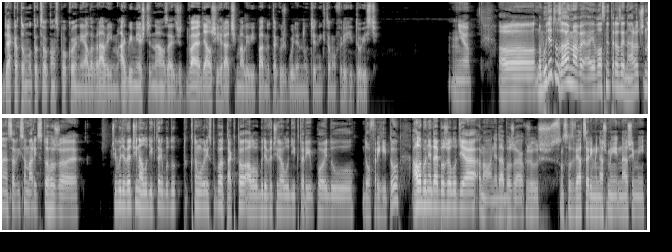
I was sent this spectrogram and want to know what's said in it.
vďaka tomuto celkom spokojný, ale vravím, ak by mi ešte naozaj že dvaja ďalší hráči mali vypadnúť, tak už budem nutený k tomu free hitu ísť. Jo. Uh, no bude to zaujímavé a je vlastne teraz aj náročné sa vysomariť z toho, že či bude väčšina ľudí, ktorí budú k tomu pristupovať takto, alebo bude väčšina ľudí, ktorí pôjdu do freehitu, alebo nedaj Bože ľudia, no nedaj Bože, akože už som sa s viacerými našimi, našimi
